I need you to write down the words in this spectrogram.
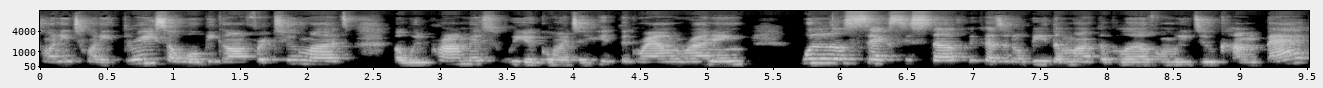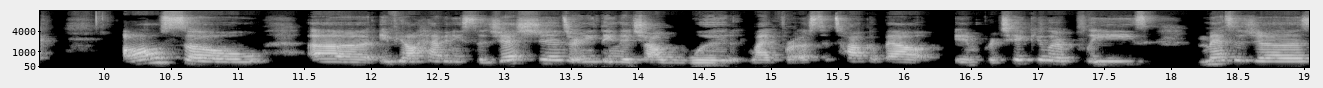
2023. So we'll be gone for two months, but we promise we are going to hit the ground running with a little sexy stuff because it'll be the month of love when we do come back. Also, uh, if y'all have any suggestions or anything that y'all would like for us to talk about in particular, please message us,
